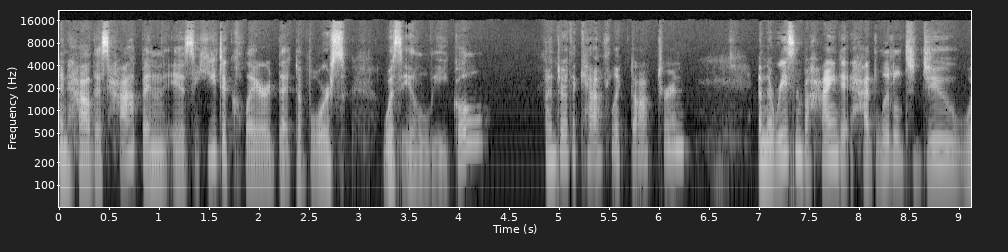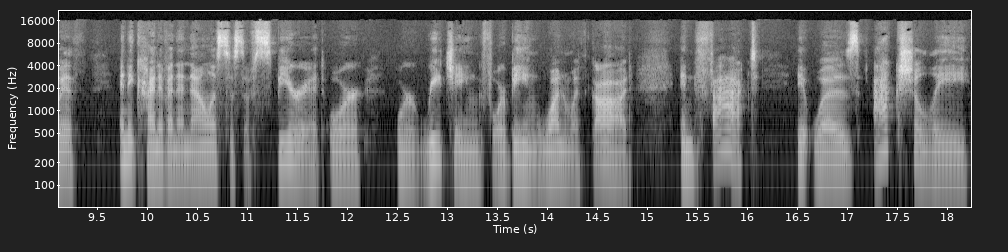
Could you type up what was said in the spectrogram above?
And how this happened is he declared that divorce was illegal under the Catholic doctrine. And the reason behind it had little to do with any kind of an analysis of spirit or or reaching for being one with God. In fact, it was actually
